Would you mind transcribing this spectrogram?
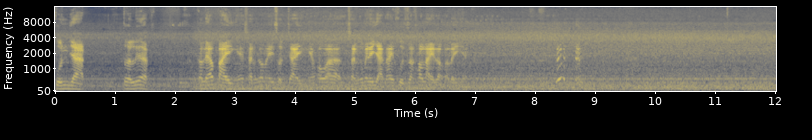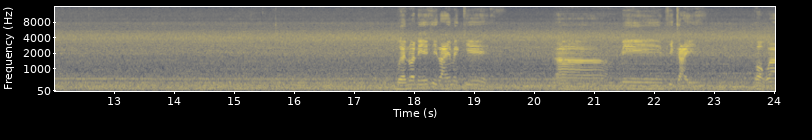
คุณอยากตัวเลือก ก็แล้วไปอย่างเงี้ยฉันก็ไม่สนใจอย่างเงี้ยเพราะว่าฉันก็ไม่ได้อยากได้คุณสักเท่าไหร่หรอกอะไรเงี้ยเหมือนวันนี้ที่ไลฟ์เมื่อกี้มีพี่ไก่ บอกว่า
